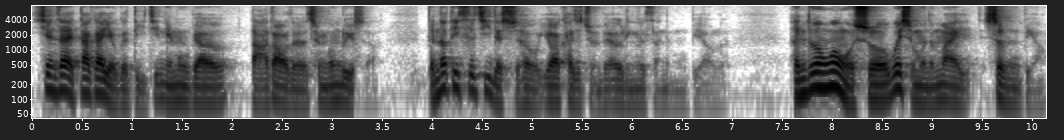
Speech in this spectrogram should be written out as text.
现在大概有个底，今年目标达到的成功率少。等到第四季的时候，又要开始准备二零二三的目标了。很多人问我说，为什么能卖设目标？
